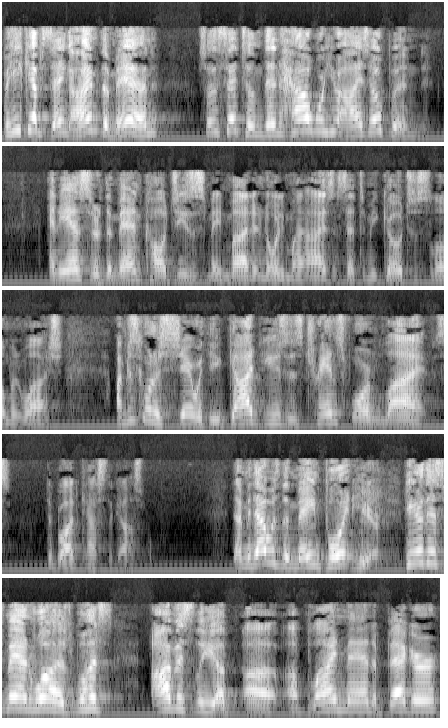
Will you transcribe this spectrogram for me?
But he kept saying, I'm the man. So they said to him, Then how were your eyes opened? And he answered, The man called Jesus made mud and anointed my eyes and said to me, Go to Siloam and wash. I'm just going to share with you God uses transformed lives to broadcast the gospel. I mean, that was the main point here. Here, this man was once obviously a, a, a blind man, a beggar,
